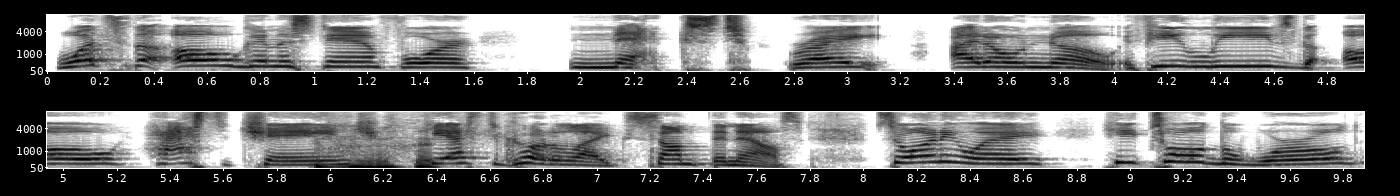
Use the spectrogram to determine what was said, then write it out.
What's the O going to stand for next, right? I don't know. If he leaves, the O has to change. he has to go to like something else. So anyway, he told the world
